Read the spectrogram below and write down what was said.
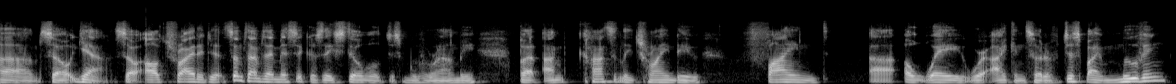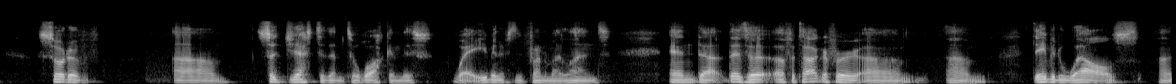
Um, so yeah, so I'll try to do it. Sometimes I miss it because they still will just move around me, but I'm constantly trying to find uh, a way where I can sort of just by moving sort of um, suggest to them to walk in this way, even if it's in front of my lens. And uh, there's a, a photographer, um, um, David Wells, uh,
